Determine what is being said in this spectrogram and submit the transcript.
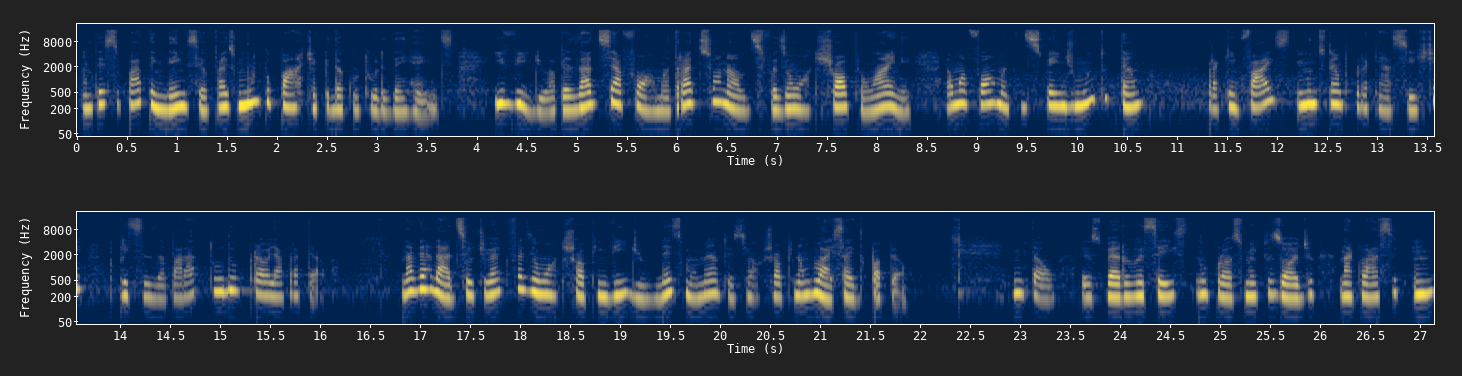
Antecipar a tendência faz muito parte aqui da cultura da Enhands. E vídeo, apesar de ser a forma tradicional de se fazer um workshop online, é uma forma que despende muito tempo para quem faz e muito tempo para quem assiste, que precisa parar tudo para olhar para a tela. Na verdade, se eu tiver que fazer um workshop em vídeo, nesse momento, esse workshop não vai sair do papel. Então, eu espero vocês no próximo episódio, na classe 1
